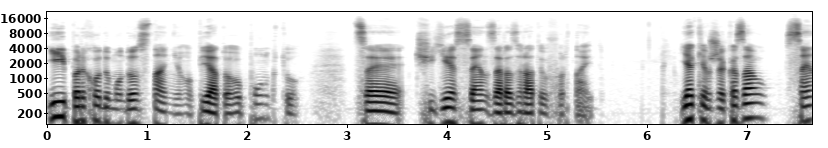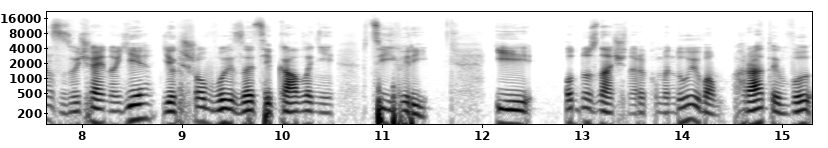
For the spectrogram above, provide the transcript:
І переходимо до останнього п'ятого пункту. Це чи є сенс зараз грати в Fortnite. Як я вже казав, сенс, звичайно, є, якщо ви зацікавлені в цій грі. І однозначно рекомендую вам грати в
